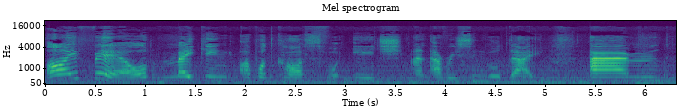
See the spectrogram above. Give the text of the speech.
I failed making a podcast for each and every single day. Um,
